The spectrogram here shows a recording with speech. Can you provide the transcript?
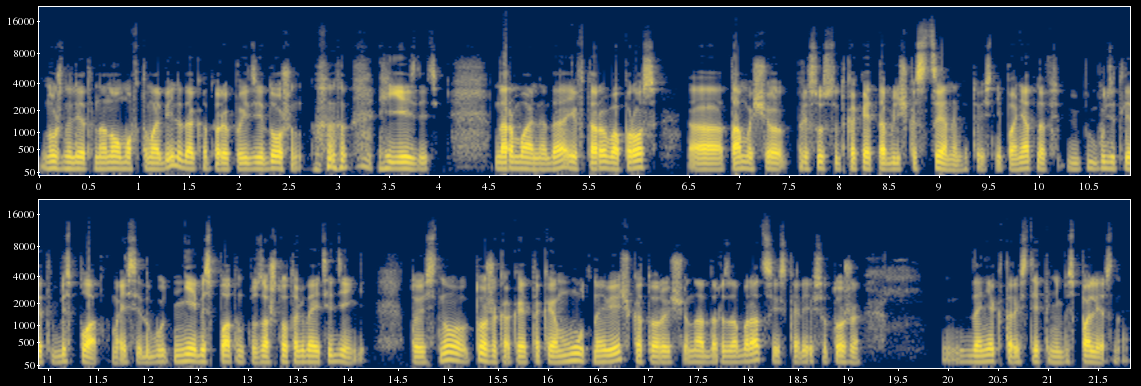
нужно ли это на новом автомобиле, да, который, по идее, должен ездить нормально, да. И второй вопрос, там еще присутствует какая-то табличка с ценами, то есть непонятно, будет ли это бесплатным, а если это будет не бесплатным, то за что тогда эти деньги? То есть, ну, тоже какая-то такая мутная вещь, которой еще надо разобраться и, скорее всего, тоже до некоторой степени бесполезная.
